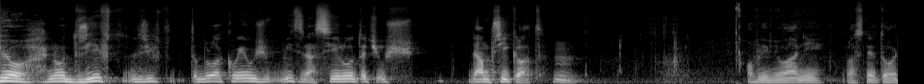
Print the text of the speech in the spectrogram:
Jo, no dřív, dřív to bylo jako už víc na sílu, teď už dám příklad. Hmm. Ovlivňování vlastně toho,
